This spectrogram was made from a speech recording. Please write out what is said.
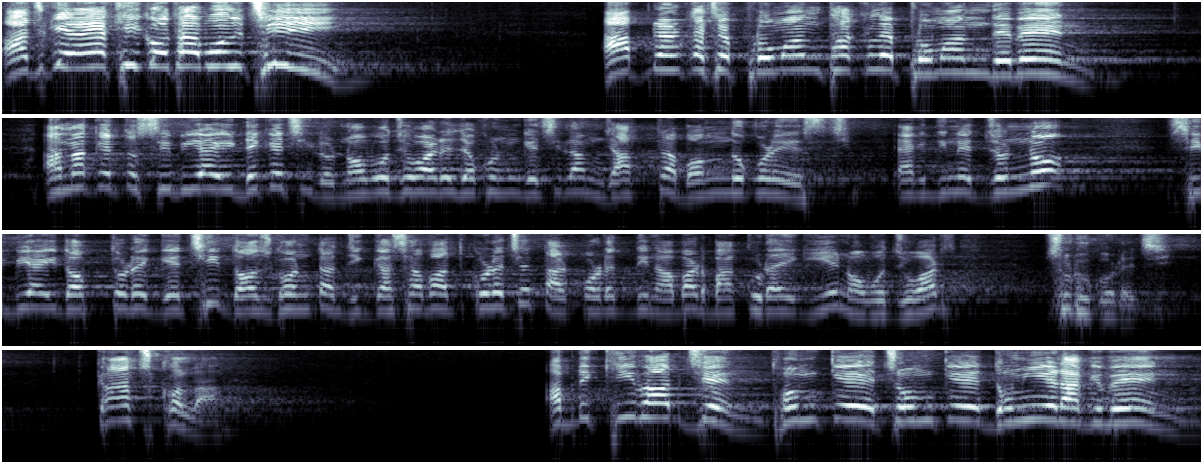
আজকে একই কথা বলছি। আপনার কাছে প্রমাণ থাকলে প্রমাণ দেবেন। আমাকে তো সিবিআই ডেকেছিল, নবজোয়ারে যখন গেছিলাম, যাত্রা বন্ধ করে এসেছি। একদিনের জন্য সিবিআই দপ্তরে গেছি, দশ ঘণ্টা জিজ্ঞাসাবাদ করেছে, তারপরের দিন আবার বাঁকুড়ায় গিয়ে নবজোয়ার শুরু করেছি। কাঁচকলা। আপনি কি ভাবছেন? থমকে চমকে দমিয়ে রাখবেন।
